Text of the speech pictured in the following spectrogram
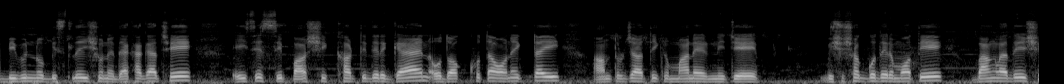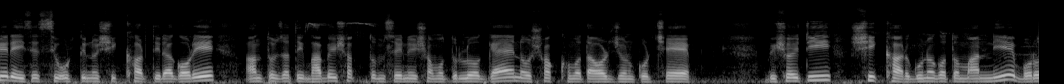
বিভিন্ন বিশ্লেষণে দেখা গেছে এইচএসসি পাস শিক্ষার্থীদের জ্ঞান ও দক্ষতা অনেকটাই আন্তর্জাতিক মানের নিচে। বিশেষজ্ঞদের মতে বাংলাদেশের এইচএসসি উত্তীর্ণ শিক্ষার্থীরা গড়ে আন্তর্জাতিকভাবে সপ্তম শ্রেণির সমতুল্য জ্ঞান ও সক্ষমতা অর্জন করছে। বিষয়টি শিক্ষার গুণগত মান নিয়ে বড়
